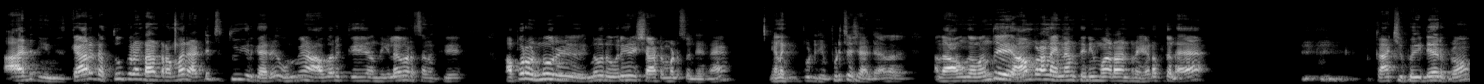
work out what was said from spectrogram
அடி இந்த கேரக்டர் தூக்குறண்டான்ற மாதிரி அடிச்சு தூக்கியிருக்காரு. உண்மையா அவருக்கு அந்த இளவரசனுக்கு. அப்புறம் இன்னொரு இன்னொரு ஒரே ஷாட் மட்டும் சொல்லிடுறேன். எனக்கு பிடி பிடிச்ச ஷாட் அந்த அவங்க வந்து ஆம்பளானா என்னன்னு தெரியுமாடான்ற இடத்துல காட்சி போயிட்டே இருக்கிறோம்.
